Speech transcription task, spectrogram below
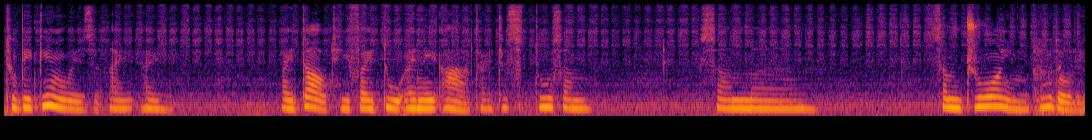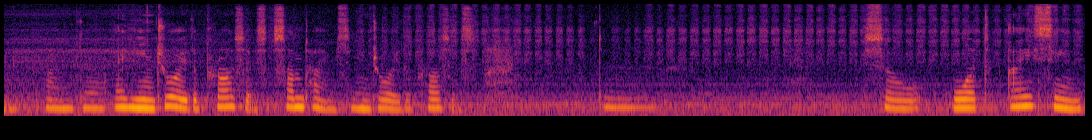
to begin with, I, I I doubt if I do any art. I just do some some um, some drawing, doodling, and uh, I enjoy the process. Sometimes enjoy the process. Uh, so what I think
